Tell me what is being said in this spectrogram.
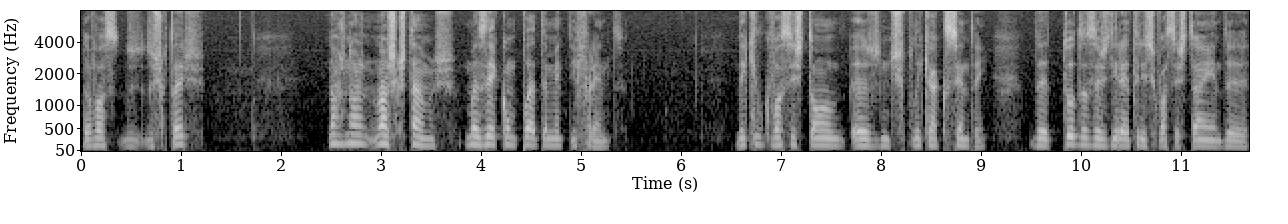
da vossa, dos, dos escuteiros? Nós, nós, nós gostamos, mas é completamente diferente daquilo que vocês estão a nos explicar que sentem, de todas as diretrizes que vocês têm, de,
